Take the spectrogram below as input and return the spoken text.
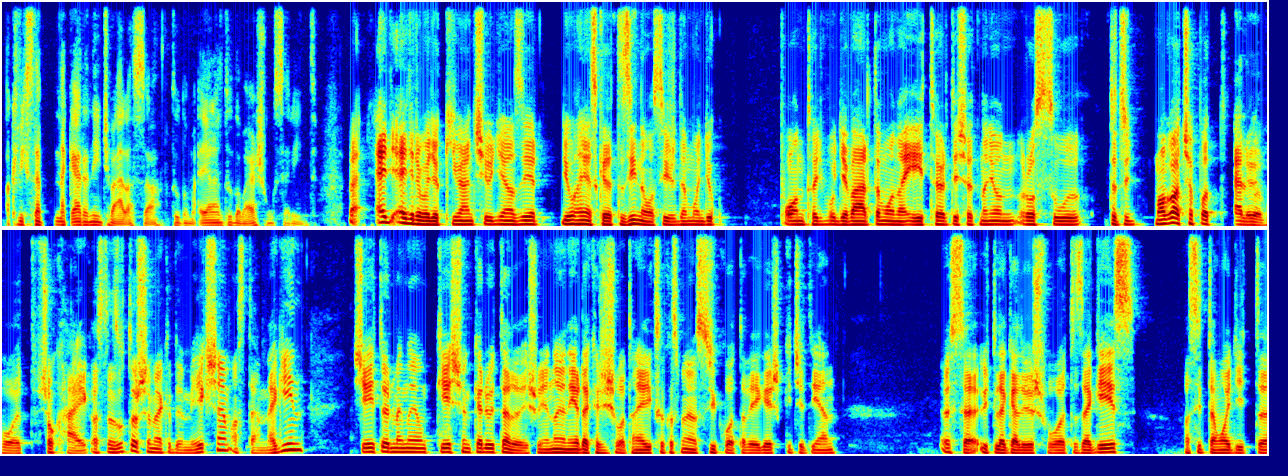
a Quickstepnek erre nincs válasza, tudom, jelen tudomásunk szerint. Egy, egyre vagyok kíváncsi, ugye azért jó helyezkedett az Ineos is, de mondjuk pont, hogy ugye vártam volna étört, és ott nagyon rosszul, tehát hogy maga a csapat elő volt sokáig, aztán az utolsó emelkedő mégsem, aztán megint, és étör meg nagyon későn került elő, és ugye nagyon érdekes is volt a negyedik szakasz, nagyon szűk volt a vége, és kicsit ilyen összeütlegelős volt az egész. Azt hittem, hogy itt uh,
